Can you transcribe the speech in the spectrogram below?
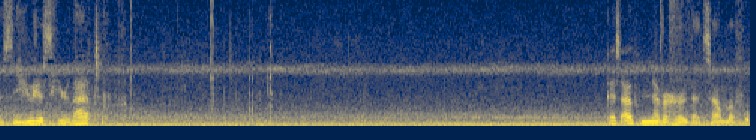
Did you just hear that? Guys, I've never heard that sound before.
